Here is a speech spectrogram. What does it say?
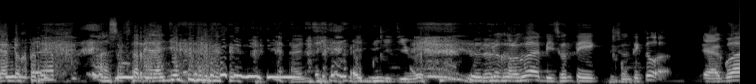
Dan dokternya ah, susternya aja. Anjing. Anjing kalau gue disuntik, disuntik tuh ya gue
